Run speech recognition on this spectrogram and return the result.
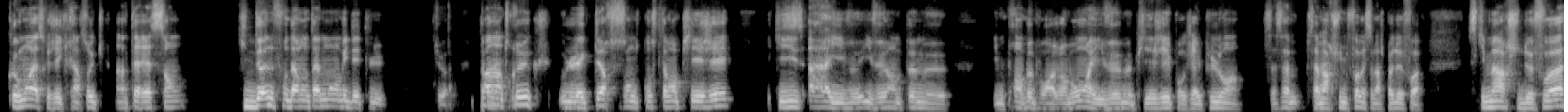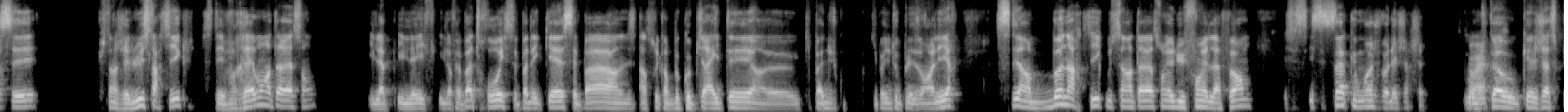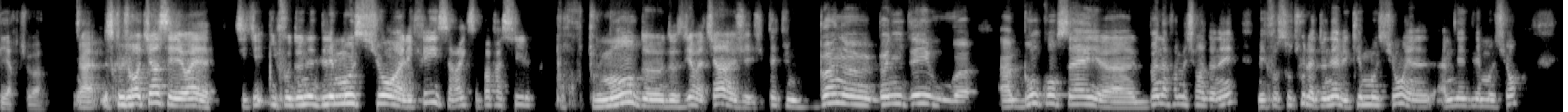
comment est-ce que j'écris un truc intéressant qui donne fondamentalement envie d'être lu. Tu vois. Pas un truc où le lecteur se sent constamment piégé et qui dise Ah, il veut, il veut un peu me. Il me prend un peu pour un jambon et il veut me piéger pour que j'aille plus loin. Ça, ça, ça marche une fois, mais ça marche pas deux fois. Ce qui marche deux fois, c'est Putain, j'ai lu cet article, c'était vraiment intéressant. Il, a, il, il en fait pas trop, il fait pas des caisses, c'est pas un, truc un peu copyrighté euh, qui n'est pas, du, qui pas du tout plaisant à lire. C'est un bon article où c'est intéressant, il y a du fond, et de la forme. Et c'est ça que moi, je veux aller chercher. en tout cas, auquel j'aspire, tu vois. Ouais. Ce que je retiens, c'est ouais, qu'il faut donner de l'émotion à l'écrit. C'est vrai que c'est pas facile pour tout le monde de, se dire bah, tiens, j'ai peut-être une bonne, bonne idée ou euh, un bon conseil, euh, une bonne information à donner, mais il faut surtout la donner avec émotion et amener de l'émotion.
